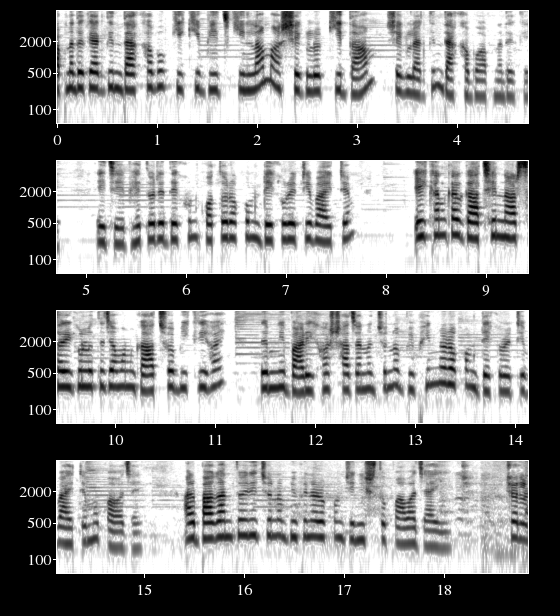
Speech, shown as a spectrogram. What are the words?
আপনাদেরকে একদিন দেখাবো কি কি বীজ কিনলাম আর সেগুলোর কি দাম, সেগুলো একদিন দেখাবো আপনাদেরকে। এই যে ভেতরে দেখুন কত রকম ডেকোরেটিভ আইটেম এইখানকার গাছের নার্সারিগুলোতে যেমন গাছও বিক্রি হয়, তেমনি বাড়িঘর সাজানোর জন্য বিভিন্ন রকম ডেকোরেটিভ আইটেমও পাওয়া যায়। আর বাগান তৈরির জন্য বিভিন্ন রকম জিনিস তো পাওয়া যায়ই। চলো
